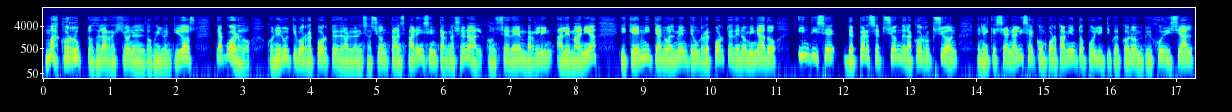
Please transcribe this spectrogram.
más corruptos de la región en el 2022, de acuerdo con el último reporte de la organización Transparencia Internacional, con sede en Berlín, Alemania, y que emite anualmente un reporte denominado Índice de Percepción de la Corrupción, en el que se analiza el comportamiento político, económico y judicial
